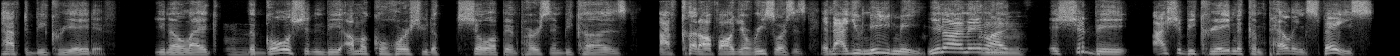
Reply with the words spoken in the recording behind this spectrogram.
have to be creative. You know, like Mm. the goal shouldn't be I'm gonna coerce you to show up in person because I've cut off all your resources and now you need me. You know what I mean? Like Mm. it should be I should be creating a compelling space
